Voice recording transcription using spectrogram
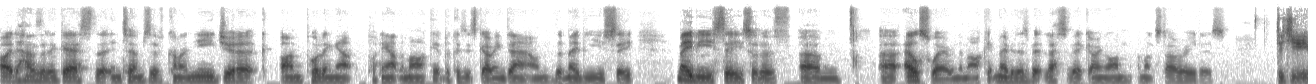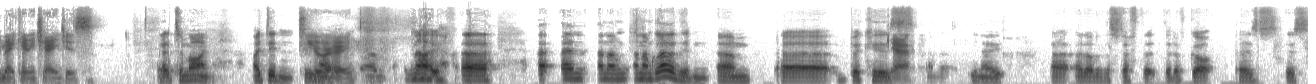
I'd hazard a guess that in terms of kind of knee jerk, I'm pulling out putting out the market because it's going down. That maybe you see, maybe you see sort of um, uh, elsewhere in the market. Maybe there's a bit less of it going on amongst our readers. Did you make any changes uh, to mine? I didn't. To your no, own? Um, no, uh, and and I'm and I'm glad I didn't um, uh, because yeah. Uh, you know uh, a lot of the stuff that, that I've got has has,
